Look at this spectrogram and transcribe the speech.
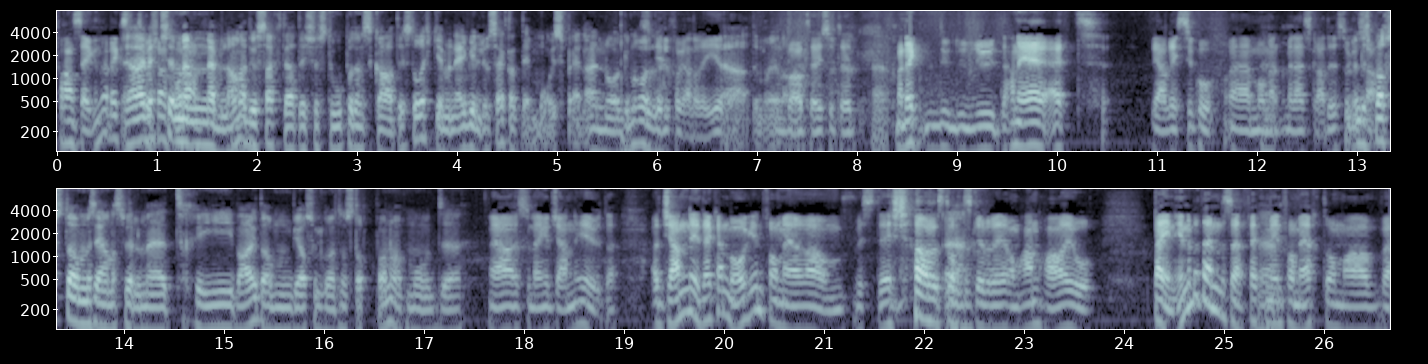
for hans egen del. Jeg, Ja, jeg vet ikke, men Nevland hadde jo sagt det at det ikke sto på den skadehistorikken, men jeg ville jo sagt at det må jo spille en noen rolle. Spill for galleriet. Ja, det må jo være. Bare tøys og tull. Men det, du, du, han er et ja, risikomoment med den skadehistorien. Men det spørs da om vi gjerne spiller med tre bak, om Bjørsvold går inn som stopper nå mot eh, Ja, så lenge Janni er ute. Janni det kan vi òg informere om, hvis det ikke har stått Ja. skriverier om. Han har jo beinhinnebetennelse, fikk vi informert om av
